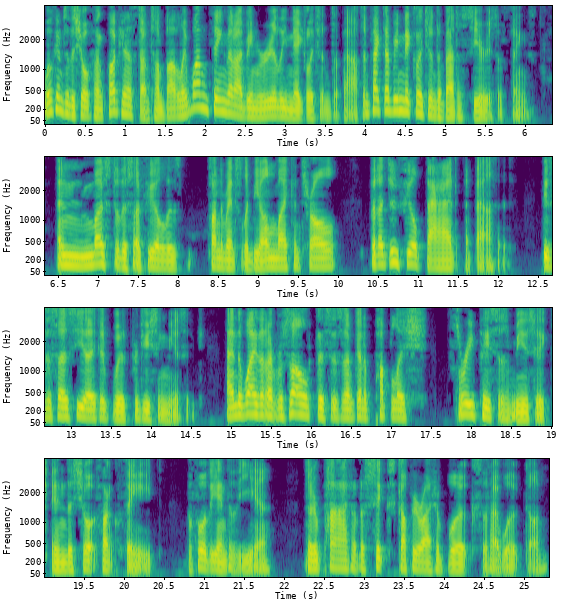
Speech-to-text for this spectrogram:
Welcome to the Short Funk Podcast. I'm Tom Barbalet. One thing that I've been really negligent about, in fact, I've been negligent about a series of things. And most of this I feel is fundamentally beyond my control, but I do feel bad about it, is associated with producing music. And the way that I've resolved this is I'm going to publish three pieces of music in the Short Funk feed before the end of the year that are part of the six copyrighted works that I worked on.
